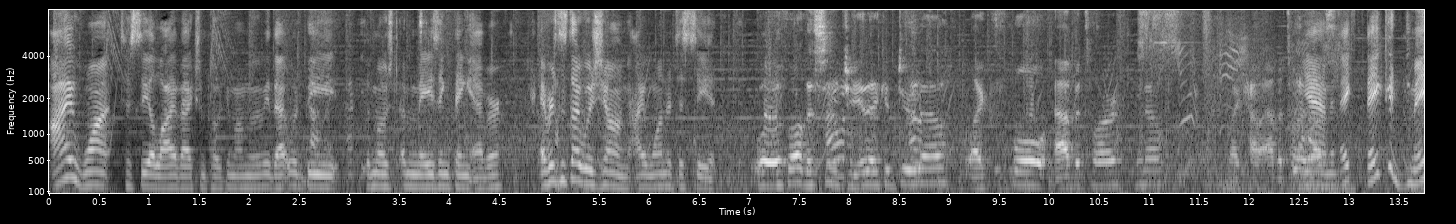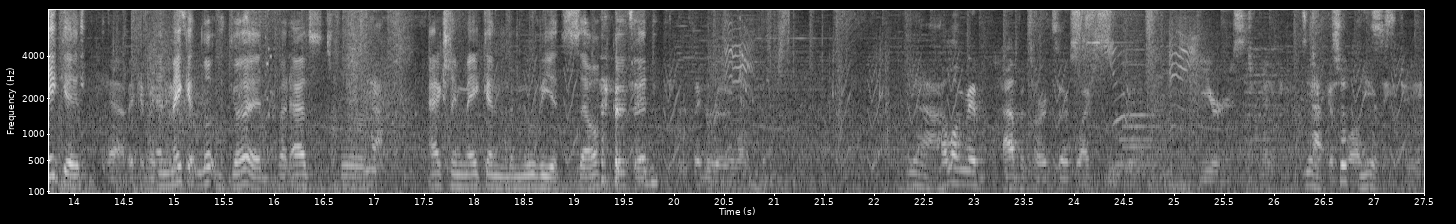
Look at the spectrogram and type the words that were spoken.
I want to see a live action Pokemon movie. That would be the most amazing thing ever. Ever since I was young, I wanted to see it. Well, with all the CG oh. they could do oh. now, like full Avatar, you know, like how Avatar Yeah, I mean they, they could make it yeah, they could make and make it look good, but as for Yeah. Actually making the movie itself take, good, take a really long time. How long did Avatar took? Like years to make. It Yeah, took it took a years. CG.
